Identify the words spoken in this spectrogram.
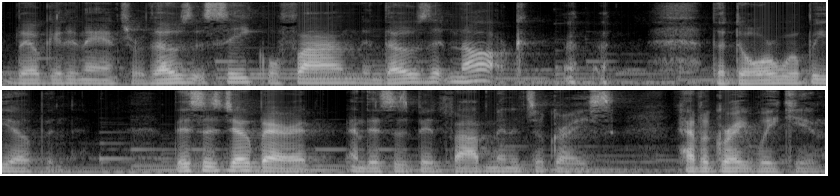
they'll get an answer. Those that seek will find, and those that knock the door will be open. This is Joe Barrett, and this has been Five Minutes of Grace. Have a great weekend.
